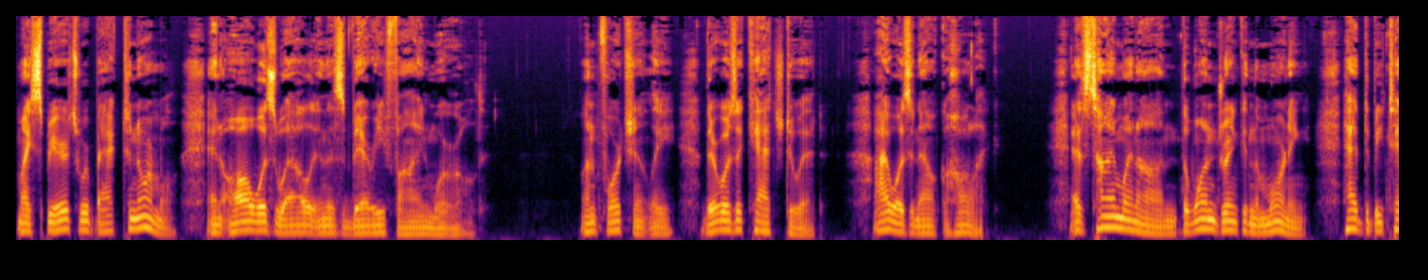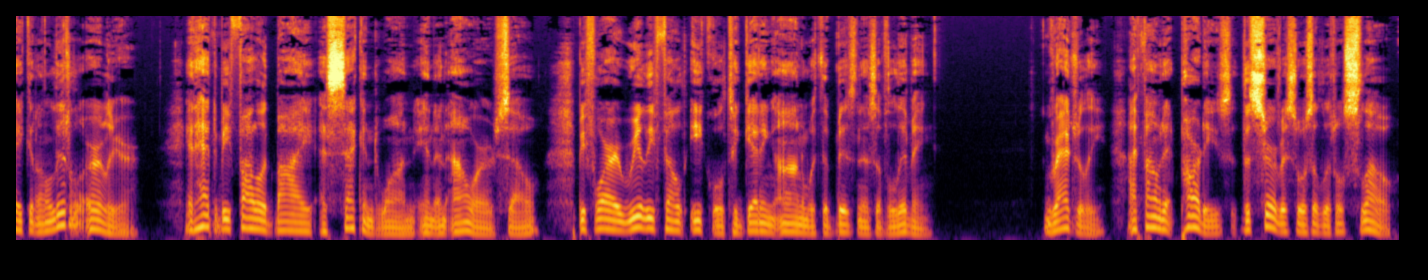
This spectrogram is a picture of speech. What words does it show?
my spirits were back to normal, and all was well in this very fine world. Unfortunately, there was a catch to it. I was an alcoholic. As time went on, the one drink in the morning had to be taken a little earlier, it had to be followed by a second one in an hour or so before I really felt equal to getting on with the business of living. Gradually, I found at parties the service was a little slow,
